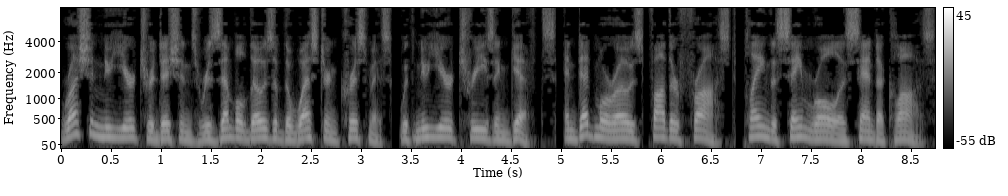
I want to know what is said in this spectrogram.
Russian New Year traditions resemble those of the Western Christmas, with New Year trees and gifts, and Ded Moroz Father Frost playing the same role as Santa Claus.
